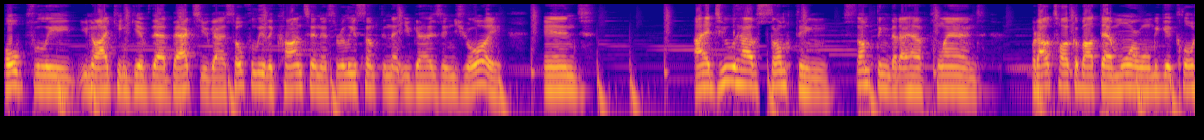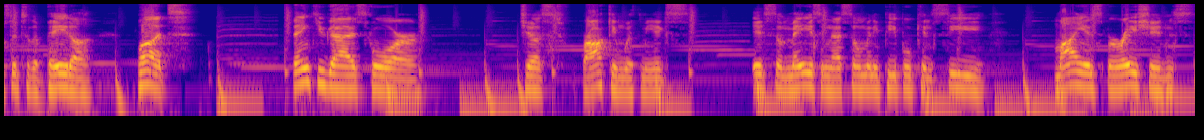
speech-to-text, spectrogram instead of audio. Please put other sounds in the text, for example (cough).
hopefully, you know, I can give that back to you guys. Hopefully, the content is really something that you guys enjoy, and I do have something something that I have planned, but I'll talk about that more when we get closer to the beta. But thank you guys for just rocking with me. It's, it's amazing that so many people can see my inspirations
